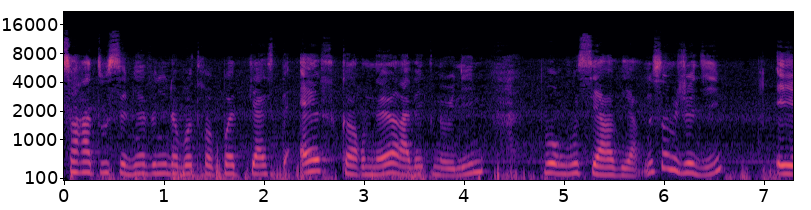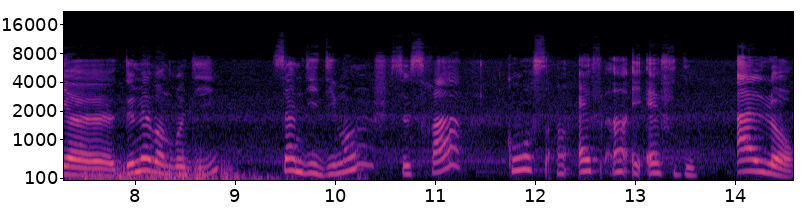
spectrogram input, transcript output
Bonsoir à tous et bienvenue dans votre podcast F Corner avec Noéline pour vous servir. Nous sommes jeudi et euh, demain vendredi, samedi, dimanche, ce sera course en F1 et F2. Alors,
